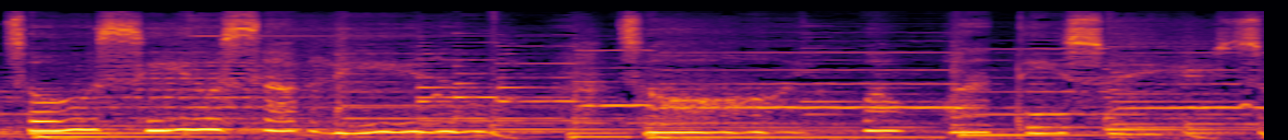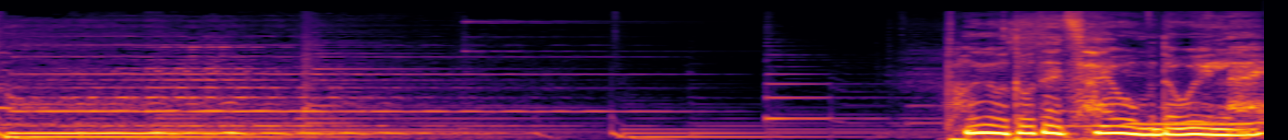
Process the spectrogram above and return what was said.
早消失了，在郁郁的岁月中。朋友都在猜我们的未来。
